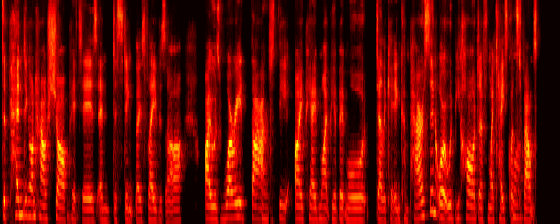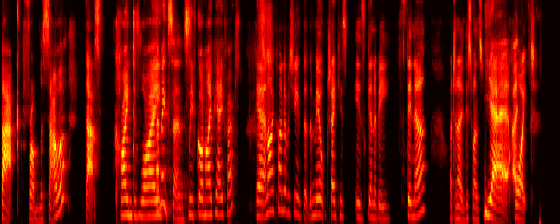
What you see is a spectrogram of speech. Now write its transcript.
Depending on how sharp it is and distinct those flavors are i was worried that mm. the ipa might be a bit more delicate in comparison or it would be harder for my taste buds to bounce back from the sour. That's kind of why that makes sense. we've gone ipa first. Yeah and i kind of assumed that the milkshake is is going to be thinner I don't know. This one's yeah quite I,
